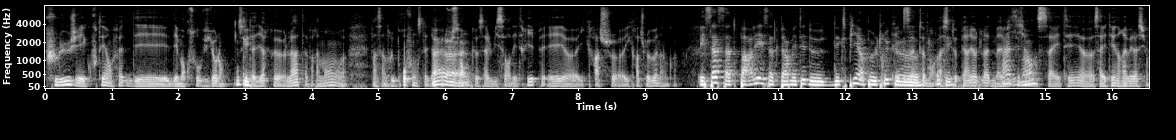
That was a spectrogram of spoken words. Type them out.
plus j'ai écouté en fait des, des morceaux violents. C'est-à-dire que là, t'as vraiment, euh, enfin c'est un truc profond. C'est-à-dire que tu sens que ça lui sort des tripes et euh, il crache, euh, il crache le venin quoi. Et ça, ça te parlait et ça te permettait de d'expier un peu le truc. Exactement. À cette période-là de ma Ah, vie, ça a été, ça a été une révélation.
